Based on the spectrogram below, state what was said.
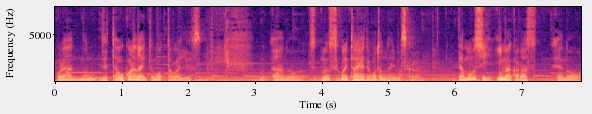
これはもう絶対起こらないと思った方がいいです。あのすごい大変なことになりますから。だもし今からあの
